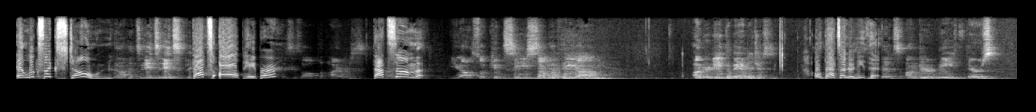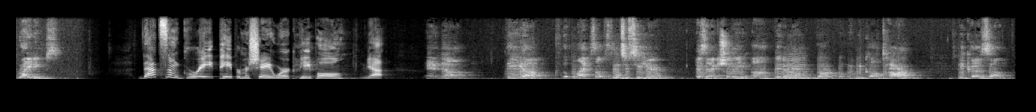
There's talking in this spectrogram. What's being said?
it looks like stone. No, it's it's it's. That's all paper. this is all papyrus. That's some. You also can see some of the um, underneath the bandages. Oh, that's underneath it. That's underneath. There's writings. That's some great paper mache work, people. Yeah. And uh, the, uh, the black substance you see here is actually uh, bitumen, or what we would call tar, because um,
